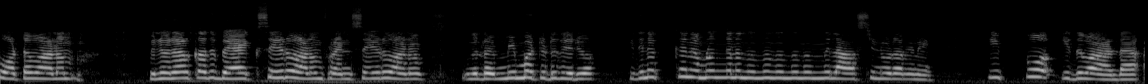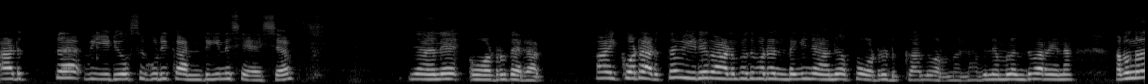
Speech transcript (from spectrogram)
ഫോട്ടോ വേണം പിന്നെ ഒരാൾക്ക് അത് ബാക്ക് സൈഡ് വേണം ഫ്രണ്ട് സൈഡ് വേണം ഡെമ്മിമ്മ ഇട്ടിട്ട് തരുമോ ഇതിനൊക്കെ നമ്മളിങ്ങനെ നിന്ന് നിന്ന് നിന്ന് ലാസ്റ്റിനോട് അറിയണേ ഇപ്പോൾ ഇത് വേണ്ട. അടുത്ത വീഡിയോസ് കൂടി കണ്ടതിന് ശേഷം ഞാൻ ഓർഡർ തരാം. ആയിക്കോട്ടെ അടുത്ത വീഡിയോ കാണുമ്പോൾ ഇത് ഇവിടെ ഉണ്ടെങ്കിൽ ഞാനും അപ്പോൾ ഓർഡർ എടുക്കാമെന്ന് പറഞ്ഞല്ലോ. അപ്പം നമ്മൾ എന്ത് പറയണ? അപ്പം നിങ്ങൾ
